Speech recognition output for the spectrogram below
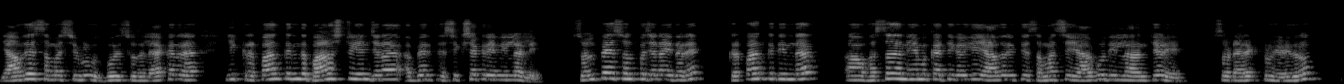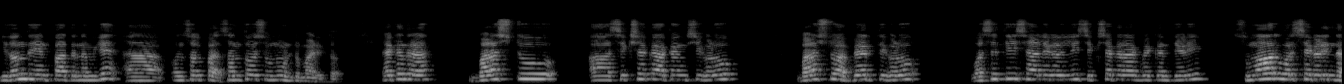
ಯಾವುದೇ ಸಮಸ್ಯೆಗಳು ಉದ್ಭವಿಸುವುದಿಲ್ಲ ಯಾಕಂದ್ರೆ ಈ ಕೃಪಾಂಕದಿಂದ ಬಹಳಷ್ಟು ಏನ್ ಜನ ಅಭ್ಯರ್ಥಿ ಶಿಕ್ಷಕರು ಏನಿಲ್ಲ ಅಲ್ಲಿ. ಸ್ವಲ್ಪ ಸ್ವಲ್ಪ ಜನ ಇದ್ದಾರೆ. ಕ್ರಮಾಂಕದಿಂದ ಆ, ಹೊಸ ನೇಮಕಾತಿಗಳಿಗೆ ಯಾವುದೇ ರೀತಿಯ ಸಮಸ್ಯೆ ಆಗುವುದಿಲ್ಲ ಅಂತೇಳಿ ಸೊ ಡೈರೆಕ್ಟರ್ ಹೇಳಿದ್ರು. ಇದೊಂದು ಏನ್ ಪಾತ್ರ ನಮಗೆ ಒಂದ್ ಸ್ವಲ್ಪ ಸಂತೋಷವನ್ನು ಉಂಟು ಮಾಡಿತ್ತು. ಯಾಕಂದ್ರ ಬಹಳಷ್ಟು ಶಿಕ್ಷಕ ಆಕಾಂಕ್ಷಿಗಳು, ಬಹಳಷ್ಟು ಅಭ್ಯರ್ಥಿಗಳು ವಸತಿ ಶಾಲೆಗಳಲ್ಲಿ ಶಿಕ್ಷಕರಾಗ್ಬೇಕಂತೇಳಿ ಸುಮಾರು ವರ್ಷಗಳಿಂದ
